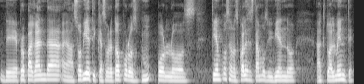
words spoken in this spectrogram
De propaganda ah, soviética, sobre todo por los, por los tiempos en los cuales estamos viviendo actualmente.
